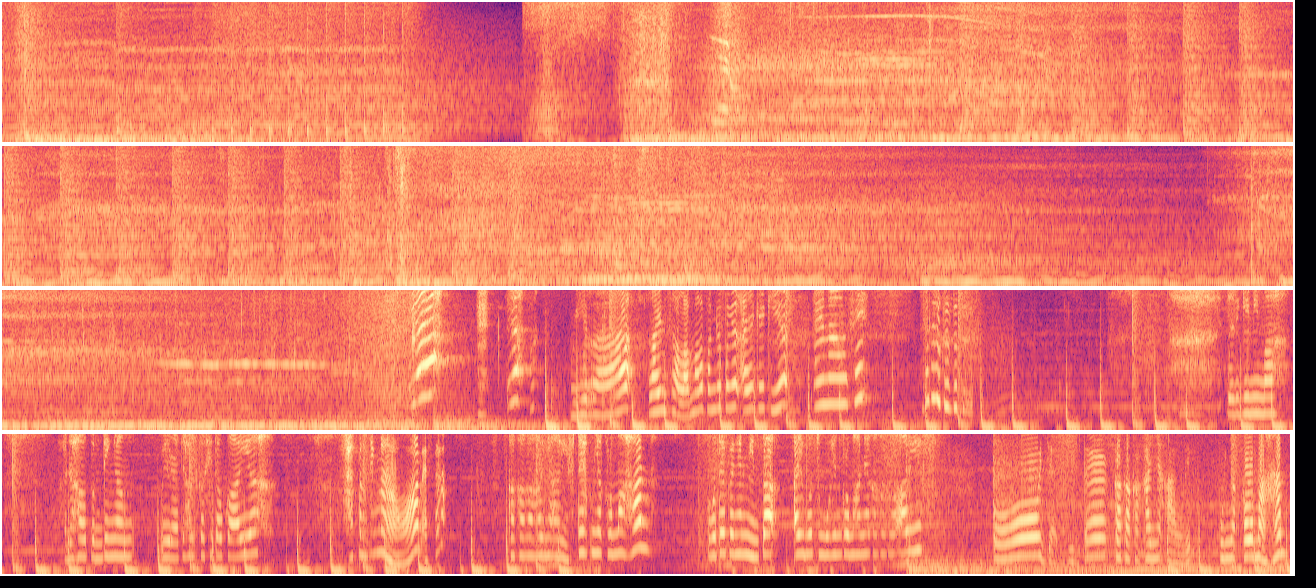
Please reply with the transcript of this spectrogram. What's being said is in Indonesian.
Wira, lain salam malah panggil-panggil ayah kayak kia. Ayah naon sih? Saya duduk duduk duduk. Jadi gini mah, ada hal penting yang Wira teh harus kasih tahu ke ayah. Hal penting naon, Eta? Kakak-kakaknya Alif teh punya kelemahan. Aku teh pengen minta ayah buat sembuhin kelemahannya kakak-kakak Alif. Oh, jadi teh kakak-kakaknya Alif punya kelemahan.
